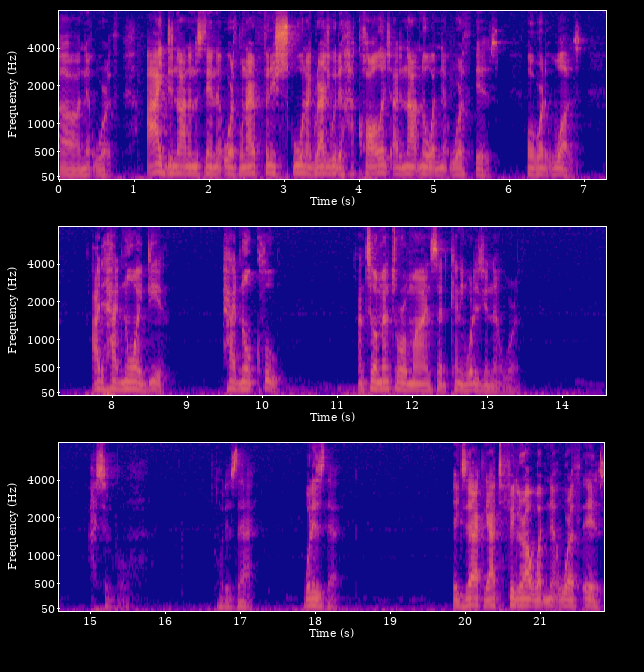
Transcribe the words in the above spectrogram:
uh, net worth. I did not understand net worth. When I finished school and I graduated college, I did not know what net worth is or what it was. I had no idea, had no clue until a mentor of mine said, Kenny, what is your net worth? I said, well, what is that? What is that? Exactly. I had to figure out what net worth is.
